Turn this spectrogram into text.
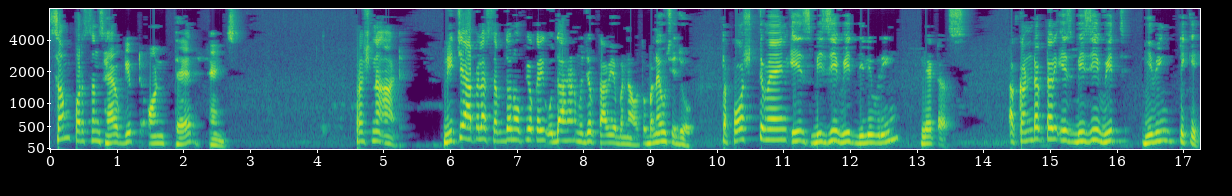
Some persons have gift on their hands. પ્રશ્ન આઠ. નીચે આપેલા શબ્દોનો ઉપયોગ કરી ઉદાહરણ મુજબ કાવ્ય બનાવો. તો બનાવ્યું છે જો the postman is busy with delivering letters a conductor is busy with giving ticket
